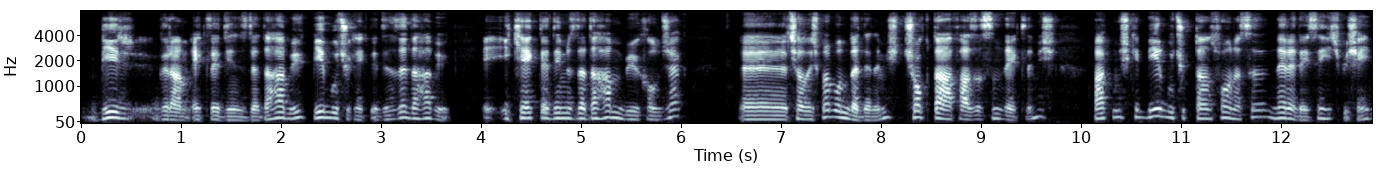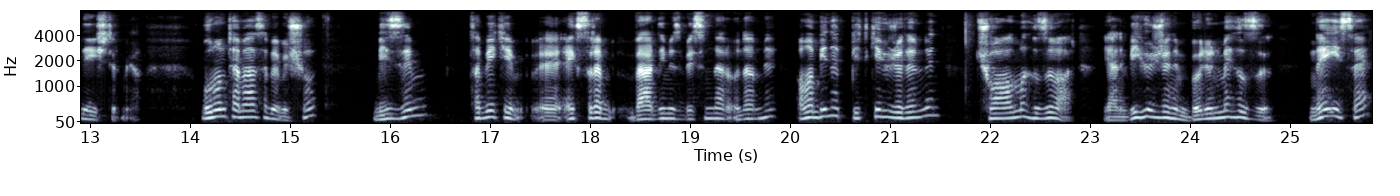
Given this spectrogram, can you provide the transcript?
1 gram eklediğinizde daha büyük, 1,5 eklediğinizde daha büyük. E, 2 eklediğimizde daha mı büyük olacak? Çalışma bunu da denemiş. Çok daha fazlasını da eklemiş. Bakmış ki bir buçuktan sonrası neredeyse hiçbir şey değiştirmiyor. Bunun temel sebebi şu. Bizim tabii ki e, ekstra verdiğimiz besinler önemli ama bir de bitki hücrelerinin çoğalma hızı var. Yani bir hücrenin bölünme hızı ne ise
